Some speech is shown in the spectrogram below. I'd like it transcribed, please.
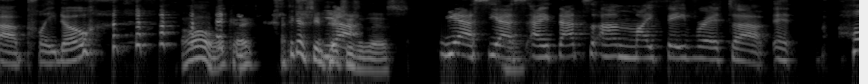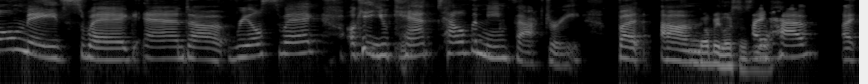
uh Play-Doh. Oh, okay. I think I've seen Yeah. pictures of this. Yes, yes. I that's um my favorite uh it, homemade swag and uh real swag. Okay, you can't tell the meme factory, but um Nobody listens to I have I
